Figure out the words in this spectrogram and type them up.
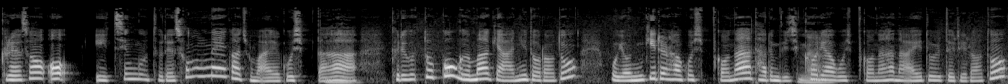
그래서 어 이 친구들의 속내가 좀 알고 싶다. 음. 그리고 또 꼭 음악이 아니더라도 뭐 연기를 하고 싶거나 다른 뮤지컬이 네. 하고 싶거나 하는 아이돌들이라도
